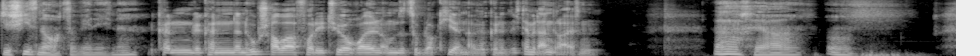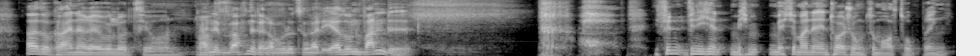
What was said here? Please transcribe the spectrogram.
die schießen auch zu wenig, ne? Wir können, wir können einen Hubschrauber vor die Tür rollen, um sie zu blockieren, aber wir können jetzt nicht damit angreifen. Ach ja. Oh. Also keine Revolution. Keine Ach. bewaffnete Revolution, halt eher so ein Wandel. Ich finde, find ich, mich möchte meine Enttäuschung zum Ausdruck bringen.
